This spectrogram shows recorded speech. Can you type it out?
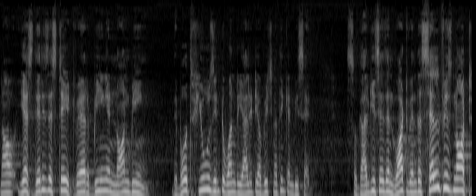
Now, yes, there is a state where being and non being, they both fuse into one reality of which nothing can be said. So Gargi says, and what when the self is not?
